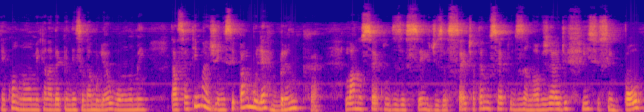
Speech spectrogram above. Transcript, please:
econômica, na dependência da mulher ao homem, tá certo? Imagine se para a mulher branca, lá no século XVI, XVII, até no século XIX, já era difícil se impor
